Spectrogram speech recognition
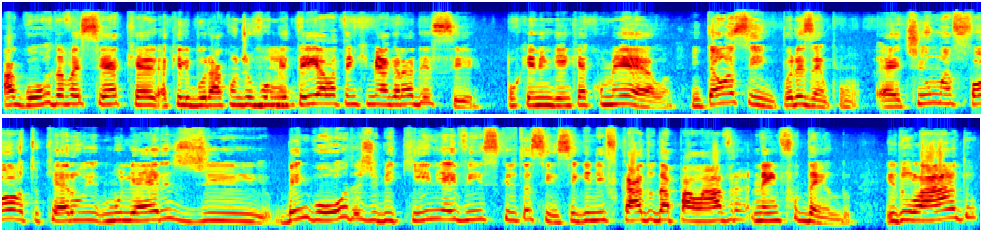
a gorda vai ser aquele, aquele buraco onde eu vou uhum. meter e ela tem que me agradecer, porque ninguém quer comer ela. Então, assim, por exemplo, é, tinha uma foto que eram mulheres de bem gordas de biquíni e aí vinha escrito assim: significado da palavra nem fudendo. E do lado,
